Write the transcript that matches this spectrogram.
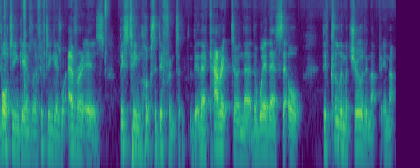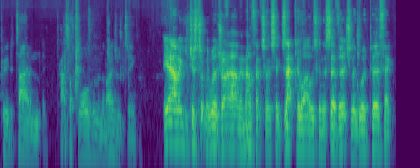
Fourteen games later, fifteen games, whatever it is, this team looks a different. Their character and their, the way they're set up, they've clearly matured in that in that period of time. And hats off to all of them in the management team. Yeah, I mean, you just took the words right out of my mouth. Actually, it's exactly what I was going to say. Virtually word perfect.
